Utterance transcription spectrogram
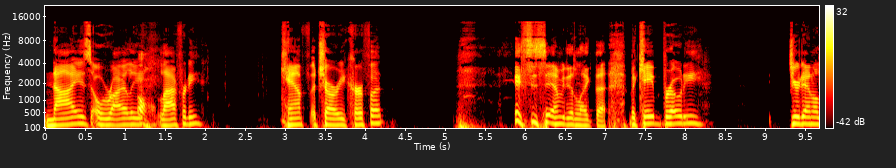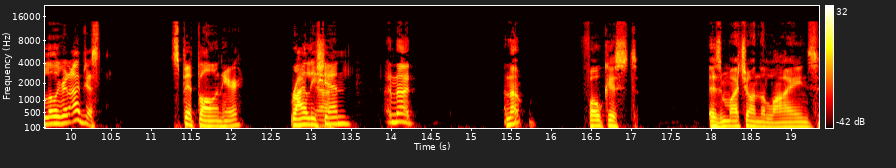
Knies, O'Reilly, Oh. Lafferty, Kämpf, Acciari, Kerfoot. it's just Sammy didn't like that. McCabe, Brodie, Giordano Liljegren. I'm just spitballing here. Rielly Schenn. I'm not. I'm not focused as much on the lines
